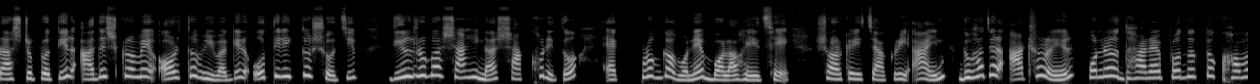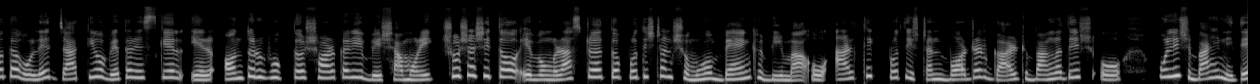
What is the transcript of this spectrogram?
রাষ্ট্রপতির আদেশক্রমে অর্থ বিভাগের অতিরিক্ত সচিব দিলরুবা শাহিনা স্বাক্ষরিত এক প্রজ্ঞাপনে বলা হয়েছে। সরকারি চাকরি আইন দুহাজার আঠারো এর পনেরো ধারায় প্রদত্ত ক্ষমতা বলে জাতীয় বেতন স্কেল এর অন্তর্ভুক্ত সরকারি বেসামরিক, সুশাসিত এবং রাষ্ট্রায়ত্ত প্রতিষ্ঠানসমূহ ব্যাংক, বিমা ও আর্থিক প্রতিষ্ঠান, বর্ডার গার্ড, বাংলাদেশ ও পুলিশ বাহিনীতে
